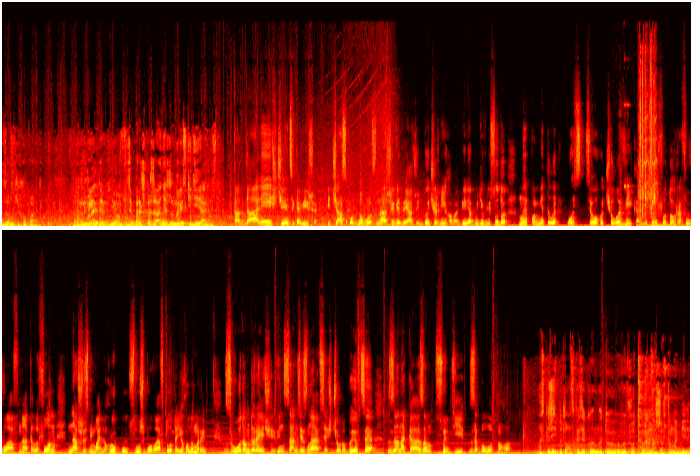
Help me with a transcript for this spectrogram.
за руки хапати. Розумієте? Це перешкоджання журналістській діяльності. Та далі ще цікавіше. Під час одного з наших відряджень до Чернігова біля будівлі суду ми помітили ось цього чоловіка, який фотографував на телефон нашу знімальну групу, службове авто та його номери. Згодом, до речі, він сам зізнався, що робив це за наказом судді Заболотного. А скажіть, будь ласка, з якою метою ви фоткали наш автомобіль?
